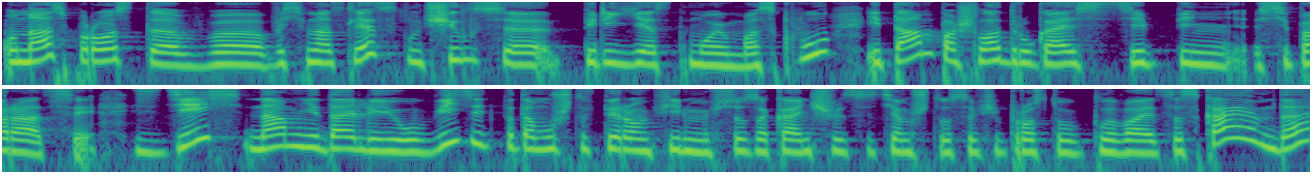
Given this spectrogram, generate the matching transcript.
у нас просто в 18 лет случился переезд мой в Москву, и там пошла другая степень сепарации. Здесь нам не дали ее увидеть, потому что в первом фильме все заканчивается тем, что Софи просто уплывает со Скаем, да,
